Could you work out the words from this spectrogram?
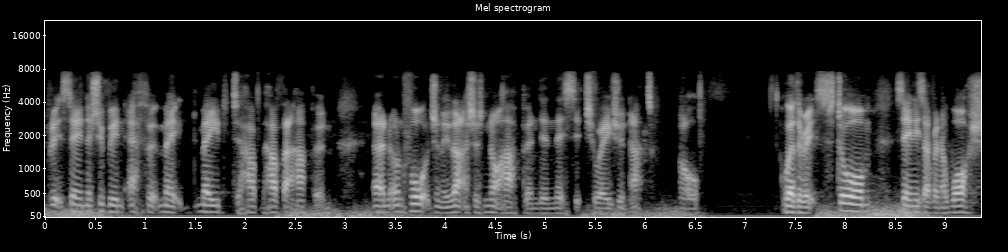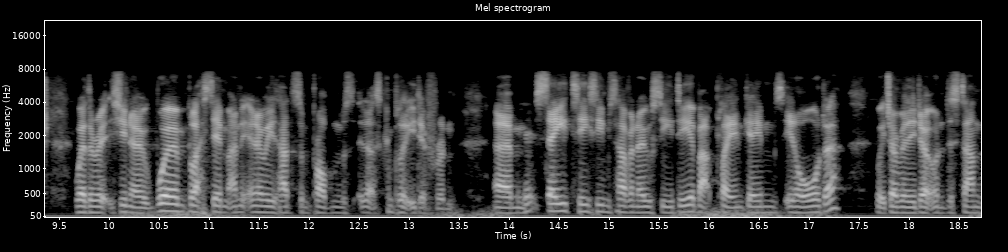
but it's saying there should be an effort made, made to have, have that happen. And unfortunately, that's just not happened in this situation at all. Whether it's Storm saying he's having a wash, whether it's you know Worm, bless him, and you know he's had some problems. That's completely different. Um. Seems to have an OCD about playing games in order, which I really don't understand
